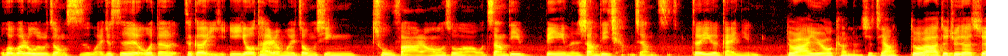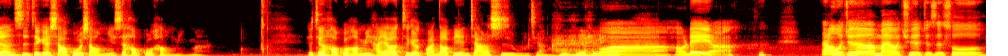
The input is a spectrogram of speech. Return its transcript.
会不会落入这种思维？就是我的这个以以犹太人为中心出发，然后说啊，我上帝比你们上帝强这样子的一个概念。对啊，也有可能是这样。对啊，就觉得虽然是这个小国小民，也是好国好民嘛。有这样好国好民，还要这个管到别人家的事务，这样。哇，好累啊！但我觉得蛮有趣的，就是说，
